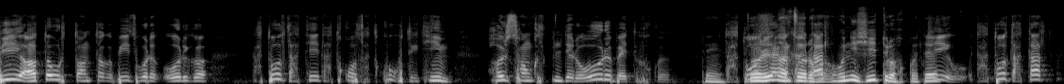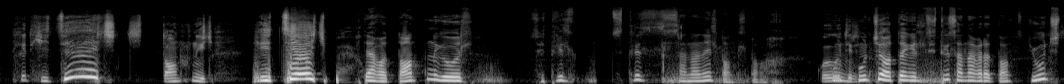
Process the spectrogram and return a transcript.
Би одоо үрд донтоог би зүгээр өөрийгөө татвал татъя, татахгүй татахгүй гэдэг тийм хоёр сонголтын дээр өөрөө байдаг байхгүй юу? Зүгээр энэ бол зөв хүний шийдвэр байхгүй. Тий, татвал татаад тэгэхэд хизээч донтно гэж хизээч байх. Яг гоо донтно гэвэл сэтгэл сэтгэл санааны л донтолт байгаа баг. Гүйгүй Хүн тэр хүн чи одоо ингээл сэтгэл санаагаараа донт юун ч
